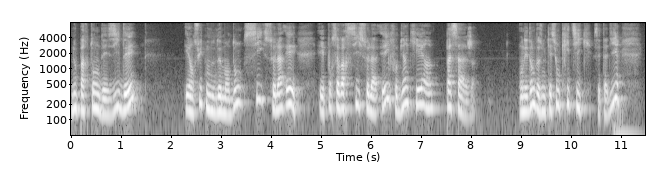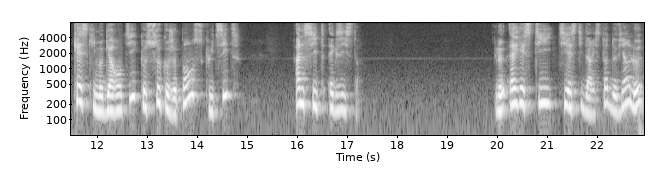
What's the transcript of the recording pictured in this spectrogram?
Nous partons des idées, et ensuite nous nous demandons si cela est. Et pour savoir si cela est, il faut bien qu'il y ait un passage. On est donc dans une question critique, c'est-à-dire qu'est-ce qui me garantit que ce que je pense, quid sit, ansit existe. Le AST, TST d'Aristote devient le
